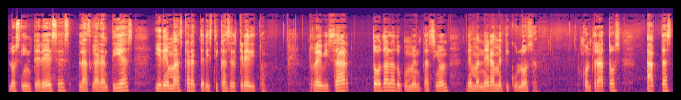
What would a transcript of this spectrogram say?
los intereses, las garantías y demás características del crédito. Revisar toda la documentación de manera meticulosa contratos, actas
